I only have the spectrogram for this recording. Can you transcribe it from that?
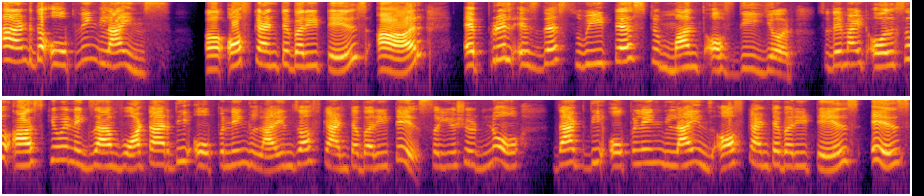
and the opening lines uh, of canterbury tales are april is the sweetest month of the year so they might also ask you in exam what are the opening lines of canterbury tales so you should know that the opening lines of canterbury tales is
